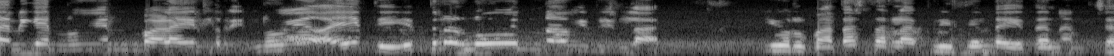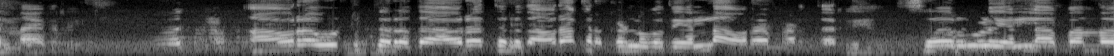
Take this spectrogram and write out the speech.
ನನಗೆ ನೋವಿನ ಬಹಳ ಇಲ್ರಿ. ನೋವು ಐತಿ ಇದ್ರ ನೋವಿನ ನಾವು ಇದಿಲ್ಲ. ಇವ್ರು ಮಾತಾಡ್ತಾರಲ್ಲ ಪ್ರೀತಿಯಿಂದ ಇದೆ ನನ್ಗೆ ಚೆನ್ನಾಗ್ರಿ. ಅವರ ಊಟ ತರದ, ಅವರ ತರದ, ಅವರ ಕರ್ಕೊಂಡು ಹೋಗೋದು ಎಲ್ಲ ಅವರ ಮಾಡ್ತಾರ್ರಿ ಸರ್ಗಳು ಎಲ್ಲಾ ಬಂದು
